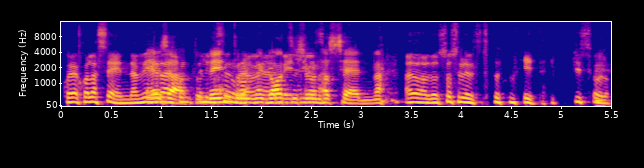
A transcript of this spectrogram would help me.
Quella con la senna, vera? Esatto, dentro il negozio c'è una senna. Allora, non so se le vedete, ci sono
